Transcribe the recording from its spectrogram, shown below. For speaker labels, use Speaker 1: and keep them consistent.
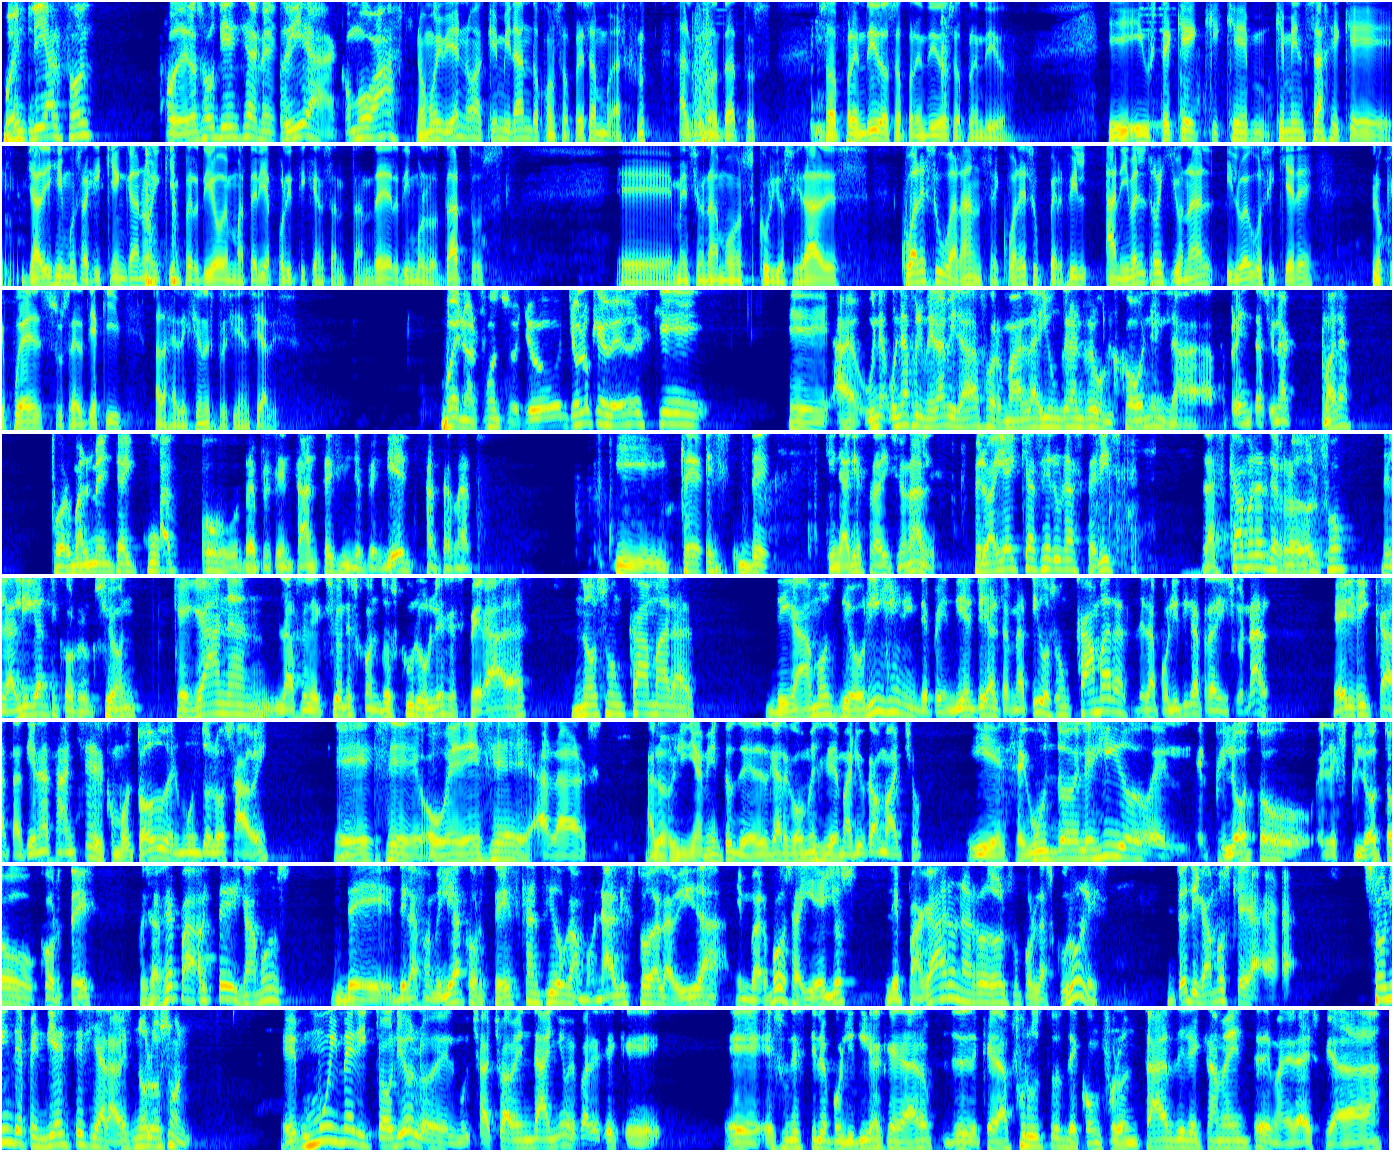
Speaker 1: Buen día, Alfonso. Poderosa audiencia de mediodía. ¿Cómo va?
Speaker 2: No, muy bien, ¿no? Aquí mirando con sorpresa algunos datos. Sorprendido, sorprendido, sorprendido. ¿Y, usted qué, qué, qué, mensaje que ya dijimos aquí quién ganó y quién perdió en materia política en Santander? Dimos los datos, eh, mencionamos curiosidades. ¿Cuál es su balance? ¿Cuál es su perfil a nivel regional y luego, si quiere, lo que puede suceder de aquí a las elecciones presidenciales?
Speaker 1: Bueno, Alfonso, yo, yo lo que veo es que eh, una, una, primera mirada formal hay un gran revolcón en la representación a Cámara. Formalmente hay cuatro representantes independientes, alternativos, y tres de maquinarias tradicionales. Pero ahí hay que hacer un asterisco. Las cámaras de Rodolfo de la Liga Anticorrupción que ganan las elecciones con dos curules esperadas, no son cámaras, digamos, de origen independiente y alternativo, son cámaras de la política tradicional. Erika Tatiana Sánchez, como todo el mundo lo sabe, eh, obedece a, las, a los lineamientos de Edgar Gómez y de Mario Camacho, y el segundo elegido, el, el piloto, el expiloto Cortés, pues hace parte, digamos, de, la familia Cortés que han sido gamonales toda la vida en Barbosa y ellos le pagaron a Rodolfo por las curules. Entonces digamos que ah, son independientes y a la vez no lo son. Eh, muy meritorio lo del muchacho Avendaño, me parece que eh, es un estilo de política que da, que da frutos de confrontar directamente de manera despiadada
